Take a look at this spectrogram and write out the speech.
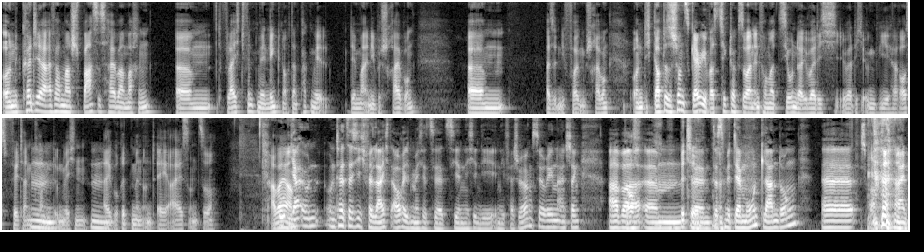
Und könnt ihr einfach mal spaßeshalber machen. Ähm, vielleicht finden wir den Link noch, dann packen wir den mal in die Beschreibung. Ähm, also in die Folgenbeschreibung. Und ich glaube, das ist schon scary, was TikTok so an Informationen da über dich, über dich irgendwie herausfiltern kann mm. mit irgendwelchen mm. Algorithmen und AIs und so. Aber oh, ja. Ja, und, und, tatsächlich vielleicht auch, ich möchte jetzt hier nicht in die, in die Verschwörungstheorien einsteigen, aber ähm, bitte. Ähm, das mit der Mondlandung, äh, Nein,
